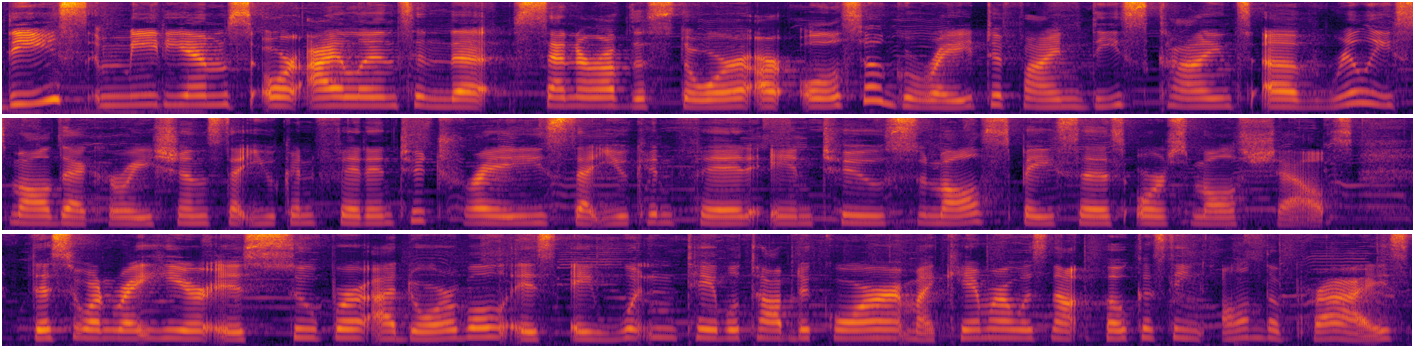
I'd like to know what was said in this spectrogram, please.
These mediums or islands in the center of the store are also great to find these kinds of really small decorations that you can fit into trays, that you can fit into small spaces or small shelves. This one right here is super adorable. It's a wooden tabletop decor. My camera was not focusing on the price,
